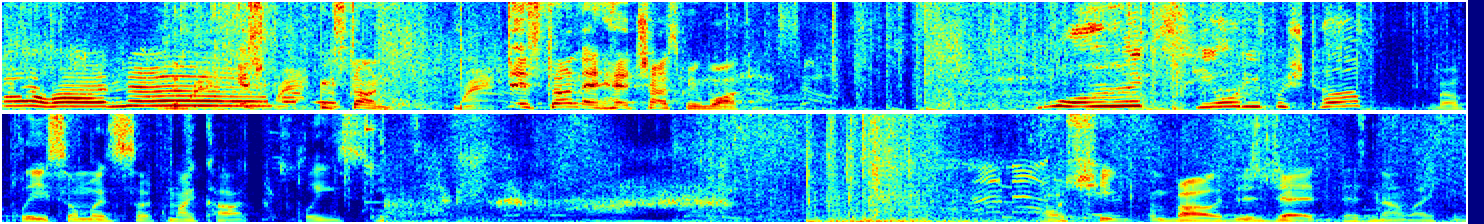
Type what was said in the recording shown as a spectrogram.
Oh no! It's fucking stunned. It's stunned and headshots me walking. What? He already pushed up? Bro, please, someone suck my cock, please. Oh, she, bro, this Jett does not like me.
